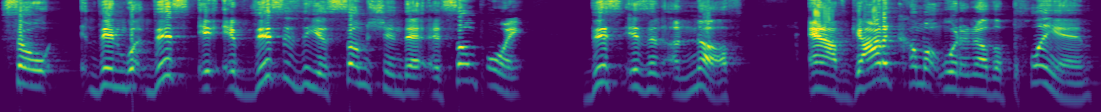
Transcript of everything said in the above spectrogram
So then what this if this is the assumption that at some point this isn't enough and I've got to come up with another plan,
